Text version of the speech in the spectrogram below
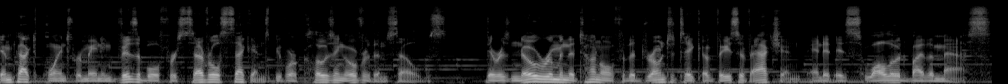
impact points remaining visible for several seconds before closing over themselves. There is no room in the tunnel for the drone to take evasive action, and it is swallowed by the mass.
